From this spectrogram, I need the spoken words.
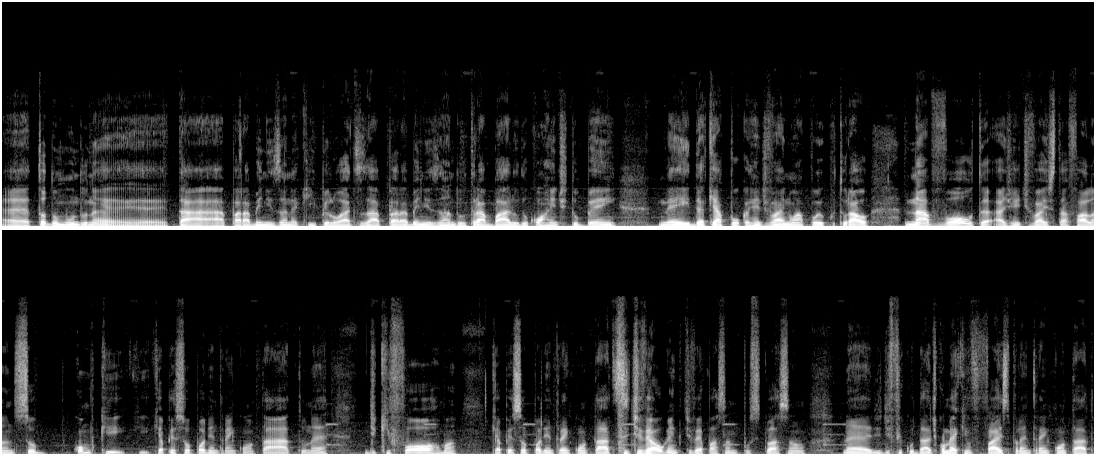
É, todo mundo, né, tá parabenizando aqui pelo WhatsApp, parabenizando o trabalho do corrente do bem, né? E daqui a pouco a gente vai no apoio cultural. Na volta a gente vai estar falando sobre como que, que, que a pessoa pode entrar em contato, né? De que forma que a pessoa pode entrar em contato. Se tiver alguém que estiver passando por situação né, de dificuldade, como é que faz para entrar em contato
